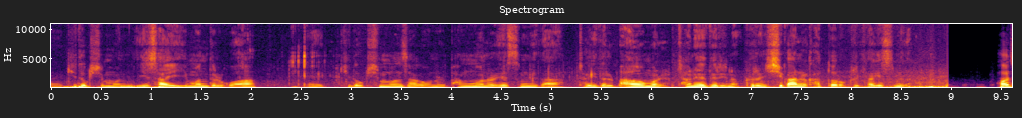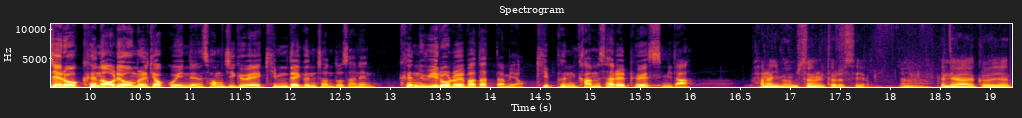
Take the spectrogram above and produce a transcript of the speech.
예, 기독신문 이사의 임원들과 예, 기독신문사가 오늘 방문을 했습니다. 저희들 마음을 전해드리는 그런 시간을 갖도록 그렇게 하겠습니다. 화재로 큰 어려움을 겪고 있는 성지교회 김대근 전도사는 큰 위로를 받았다며 깊은 감사를 표했습니다. 하나님 음성을 들었어요. 아, 내가 그다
